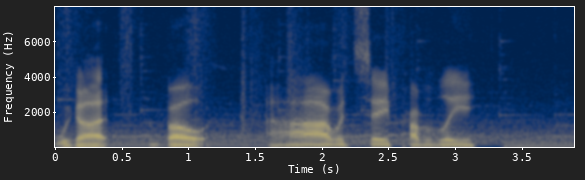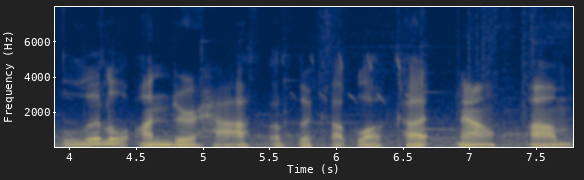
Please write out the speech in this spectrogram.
We got about, uh, I would say probably a little under half of the cut block cut now. Um,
